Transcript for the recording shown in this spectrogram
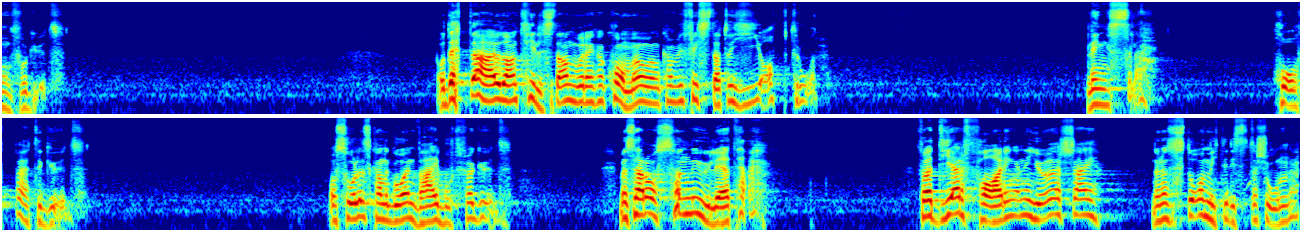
overfor Gud. Og Dette er jo da en tilstand hvor en kan komme og en kan bli frista til å gi opp troen. Lengselet, håpet etter Gud. Og således kan det gå en vei bort fra Gud. Men så er det også en mulighet her for at de erfaringene gjør seg når en står midt i de situasjonene,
